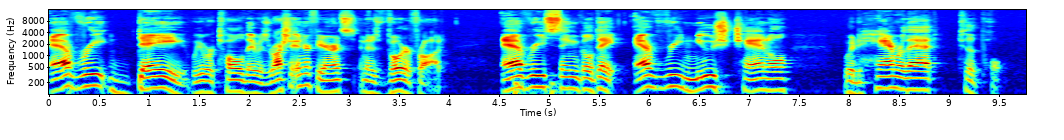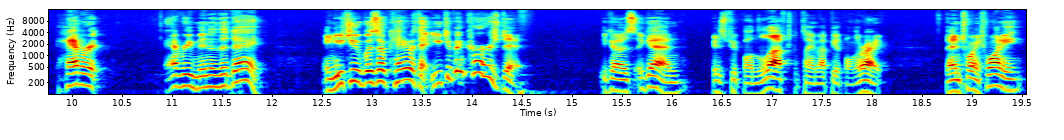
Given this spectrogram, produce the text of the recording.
every day we were told there was Russia interference and there's voter fraud. Every single day, every news channel would hammer that to the pole, hammer it every minute of the day. And YouTube was okay with that. YouTube encouraged it. Because again, Here's people on the left complaining about people on the right. Then in 2020,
